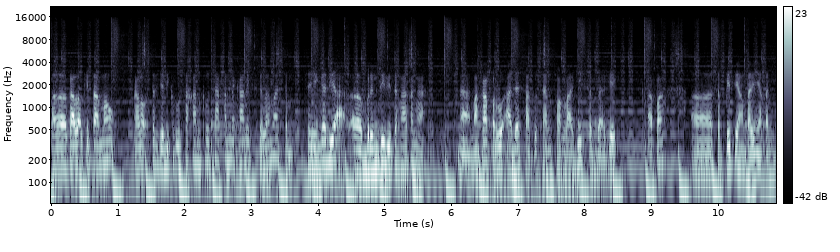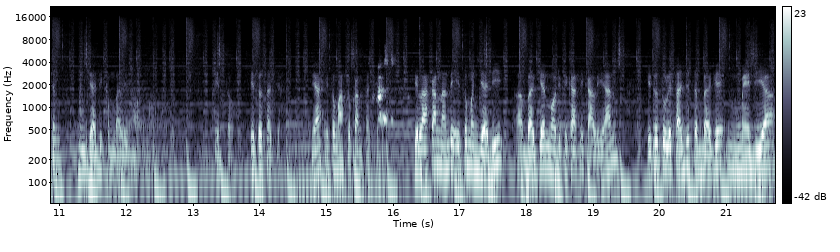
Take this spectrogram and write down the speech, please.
uh, kalau kita mau kalau terjadi kerusakan-kerusakan mekanik segala macam sehingga dia uh, berhenti di tengah-tengah Nah, maka perlu ada satu sensor lagi sebagai apa uh, speed yang tadinya kenceng menjadi kembali normal. Itu, itu saja. Ya, itu masukan saja. Silakan nanti itu menjadi uh, bagian modifikasi kalian. Itu tulis saja sebagai media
